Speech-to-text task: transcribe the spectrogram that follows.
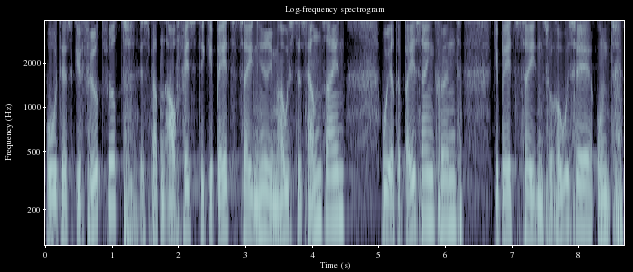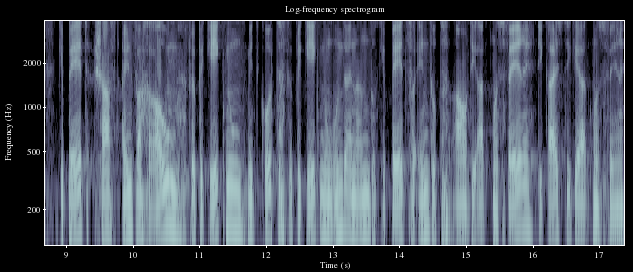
wo das geführt wird. Es werden auch feste Gebetszeiten hier im Haus des Herrn sein, wo ihr dabei sein könnt. Gebetszeiten zu Hause und Gebet schafft einfach Raum für Begegnung mit Gott, für Begegnung untereinander. Gebet verändert auch die Atmosphäre, die geistige Atmosphäre.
